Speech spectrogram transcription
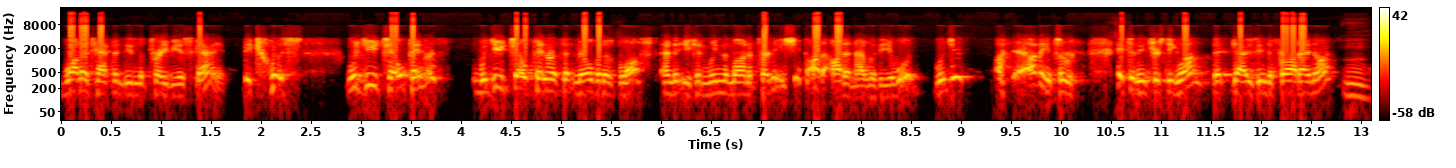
what has happened in the previous game? Because would you tell Penrith? Would you tell Penrith that Melbourne have lost and that you can win the minor premiership? I, I don't know whether you would. Would you? I, I, think it's a it's an interesting one that goes into Friday night. Mm.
